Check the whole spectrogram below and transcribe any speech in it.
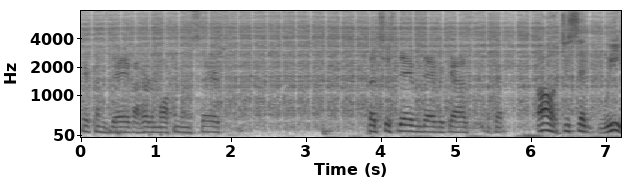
Here comes Dave. I heard him walking down the stairs. That's just Dave and David, guys. Okay. Oh, it just said we.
